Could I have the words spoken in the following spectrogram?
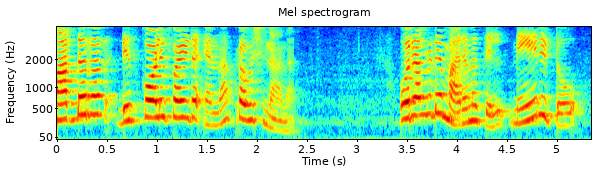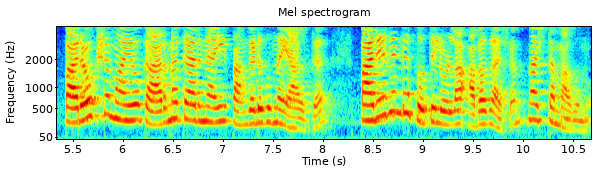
മർഡറർ ഡിസ്ക്വാളിഫൈഡ് എന്ന പ്രൊവിഷനാണ്. ഒരാളുടെ മരണത്തിൽ നേരിട്ടോ പരോക്ഷമായോ കാരണക്കാരനായി പങ്കെടുക്കുന്നയാൾക്ക് പരേതിന്റെ സ്വത്തിലുള്ള അവകാശം നഷ്ടമാകുന്നു.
